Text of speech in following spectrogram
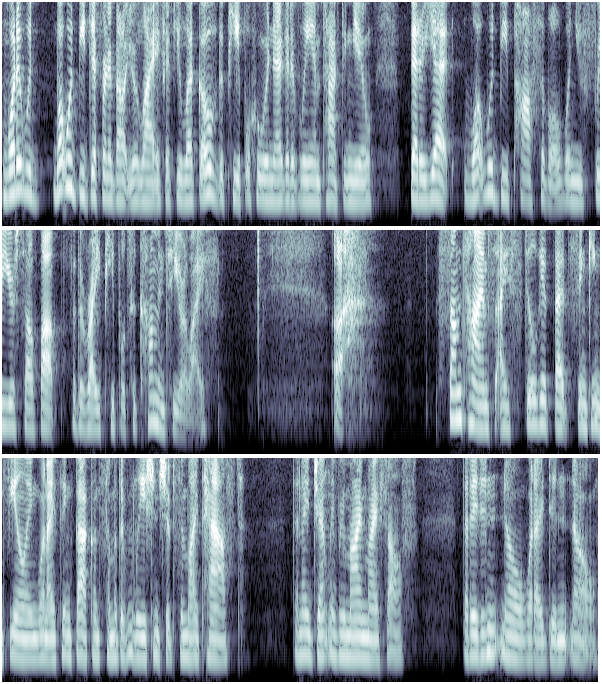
what it would what would be different about your life if you let go of the people who are negatively impacting you Better yet, what would be possible when you free yourself up for the right people to come into your life? Ugh. Sometimes I still get that sinking feeling when I think back on some of the relationships in my past. Then I gently remind myself that I didn't know what I didn't know.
